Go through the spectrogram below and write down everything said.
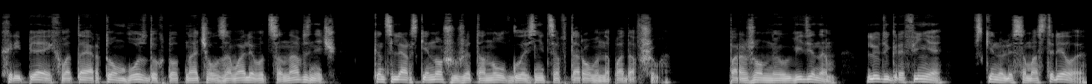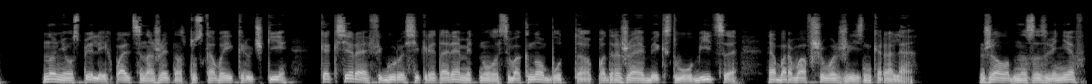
хрипя и хватая ртом воздух, тот начал заваливаться навзничь, канцелярский нож уже тонул в глазнице второго нападавшего. Пораженные увиденным, люди графини вскинули самострелы, но не успели их пальцы нажать на спусковые крючки, как серая фигура секретаря метнулась в окно, будто подражая бегству убийцы, оборвавшего жизнь короля. Жалобно зазвенев,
